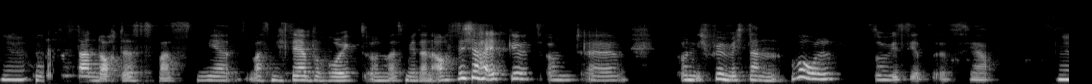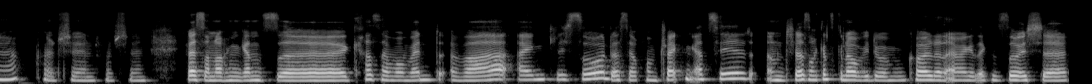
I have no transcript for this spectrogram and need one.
Ja. Und das ist dann doch das, was mir, was mich sehr beruhigt und was mir dann auch Sicherheit gibt. Und, äh, und ich fühle mich dann wohl, so wie es jetzt ist, ja. Ja, voll schön, voll schön. Ich weiß auch noch, ein ganz äh, krasser Moment war eigentlich so, du hast ja auch vom Tracken erzählt und ich weiß noch ganz genau, wie du im Call dann einmal gesagt hast, so, ich, äh,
